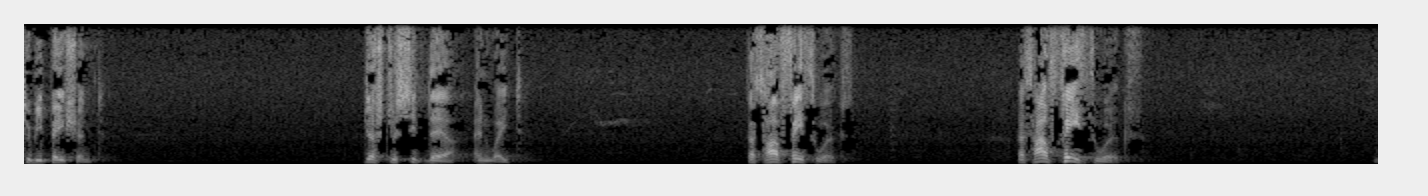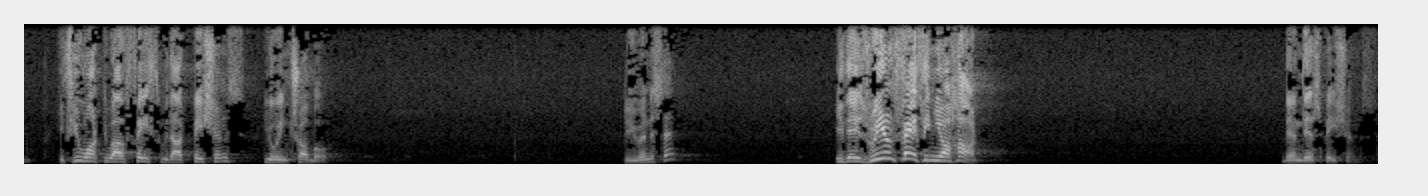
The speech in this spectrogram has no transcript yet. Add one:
To be patient. Just to sit there and wait. That's how faith works. That's how faith works. If you want to have faith without patience, you're in trouble. Do you understand? If there is real faith in your heart, then there's patience.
